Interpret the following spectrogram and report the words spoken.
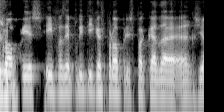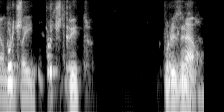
João. próprias, e fazer políticas próprias para cada região Por, do país. por distrito, por Porque exemplo.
